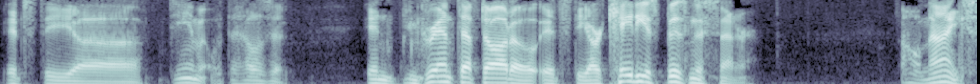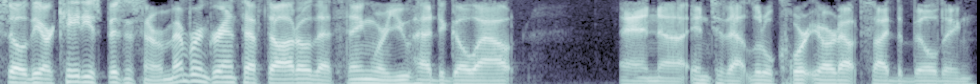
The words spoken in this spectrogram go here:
It's the uh, damn it. What the hell is it? In, in Grand Theft Auto, it's the Arcadius Business Center. Oh, nice. So the Arcadius Business Center. Remember in Grand Theft Auto that thing where you had to go out and uh, into that little courtyard outside the building,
